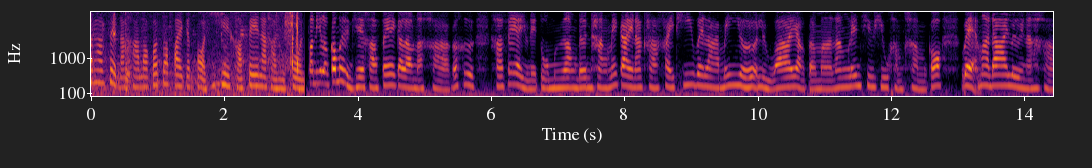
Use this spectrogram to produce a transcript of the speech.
อทานเสร็จนะคะ เราก็จะไปกันต่อที่เคคาเฟ่นะคะทุกคน ตอนนี้เราก็มาถึงเคคาเฟ่กันแล้วนะคะ ก็คือคาเฟ่อยู่ในตัวเมืองเดินทางไม่ไกลนะคะ ใครที่เวลาไม่เยอะหรือว่าอยากจะมานั่งเล่นชิลๆขำๆก็แวะมาได้เลยนะคะ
